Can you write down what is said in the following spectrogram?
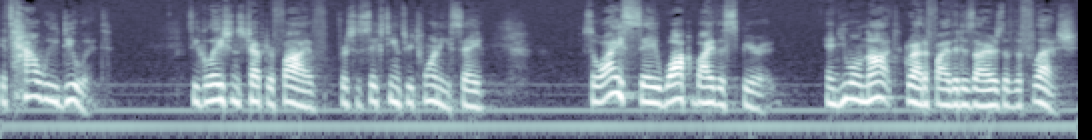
It's how we do it. See, Galatians chapter 5, verses 16 through 20 say, So I say, walk by the Spirit, and you will not gratify the desires of the flesh.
